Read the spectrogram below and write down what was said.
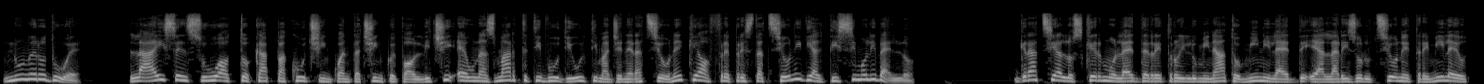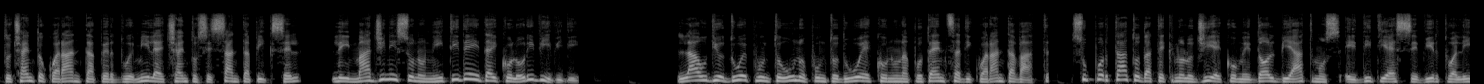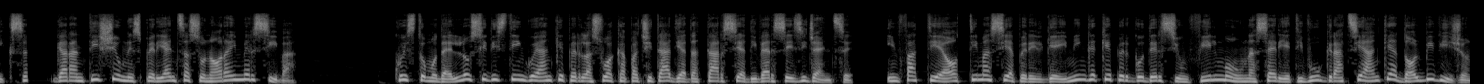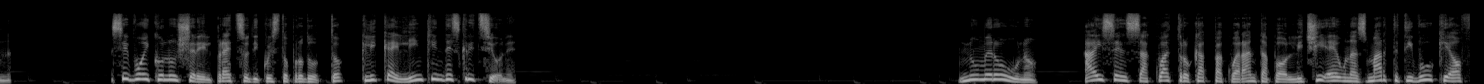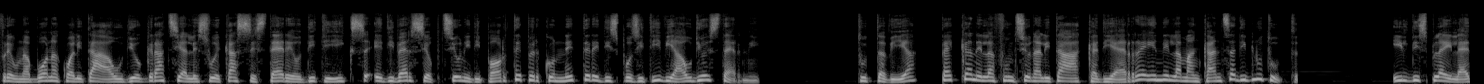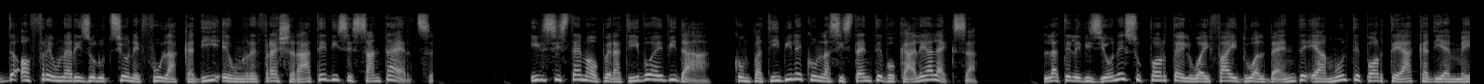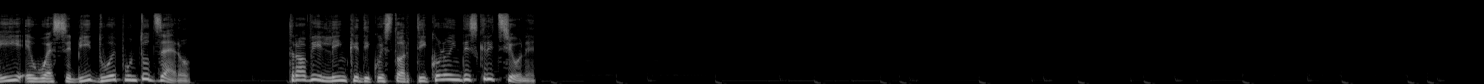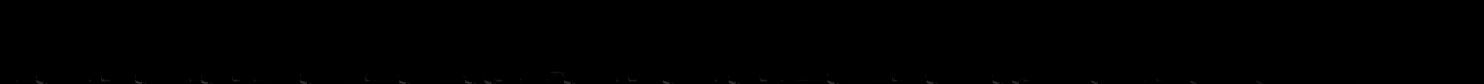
Numero 2. La iSense U8KQ 55 pollici è una smart TV di ultima generazione che offre prestazioni di altissimo livello. Grazie allo schermo LED retroilluminato mini LED e alla risoluzione 3840x2160 pixel, le immagini sono nitide e dai colori vividi. L'audio 2.1.2 con una potenza di 40 watt, supportato da tecnologie come Dolby Atmos e DTS Virtual X, garantisce un'esperienza sonora immersiva. Questo modello si distingue anche per la sua capacità di adattarsi a diverse esigenze, Infatti è ottima sia per il gaming che per godersi un film o una serie tv grazie anche a Dolby Vision. Se vuoi conoscere il prezzo di questo prodotto, clicca il link in descrizione. Numero 1. iSense A4K 40 pollici è una smart TV che offre una buona qualità audio grazie alle sue casse stereo DTX e diverse opzioni di porte per connettere dispositivi audio esterni. Tuttavia, pecca nella funzionalità HDR e nella mancanza di Bluetooth. Il display LED offre una risoluzione Full HD e un refresh rate di 60 Hz. Il sistema operativo è VIDAA, compatibile con l'assistente vocale Alexa. La televisione supporta il Wi-Fi dual band e ha molte porte HDMI e USB 2.0. Trovi il link di questo articolo in descrizione.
